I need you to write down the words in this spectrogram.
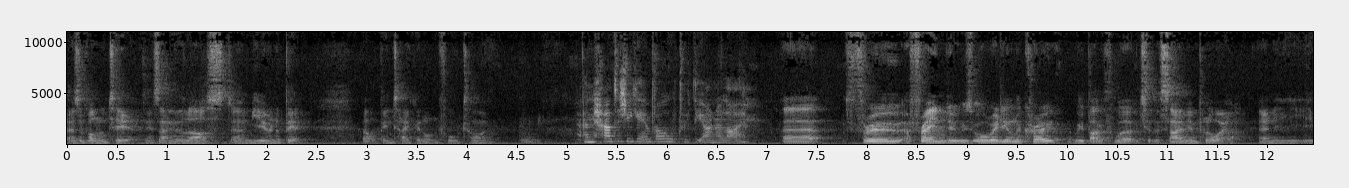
as a volunteer. It's only the last um, year and a bit that I've been taken on full time. And how did you get involved with the RNLI? Uh, through a friend who was already on the crew. We both worked at the same employer, and he, he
